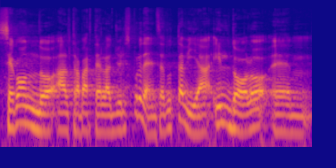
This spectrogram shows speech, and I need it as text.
Secondo altra parte della giurisprudenza, tuttavia, il dolo ehm,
